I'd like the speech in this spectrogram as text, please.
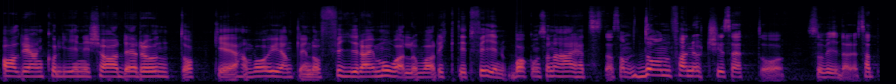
Adrian Collini körde runt och eh, han var ju egentligen då fyra i mål och var riktigt fin bakom sådana här hästar som Don Fanucci sett och så vidare. Så att,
